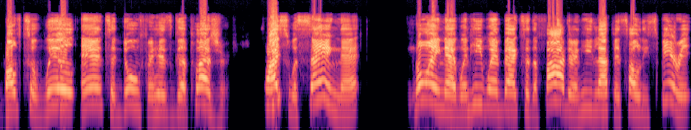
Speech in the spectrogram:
both to will and to do for his good pleasure. Christ was saying that, knowing that when he went back to the Father and he left his Holy Spirit,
